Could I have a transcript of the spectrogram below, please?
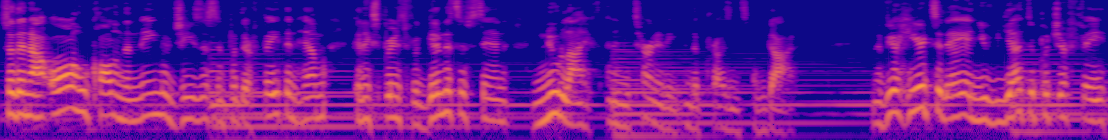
So that now all who call on the name of Jesus and put their faith in him can experience forgiveness of sin, new life, and an eternity in the presence of God. And if you're here today and you've yet to put your faith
